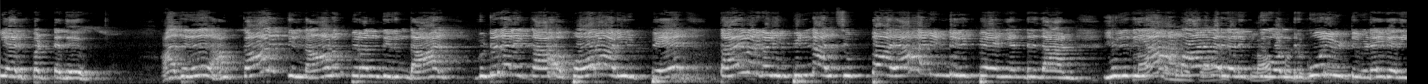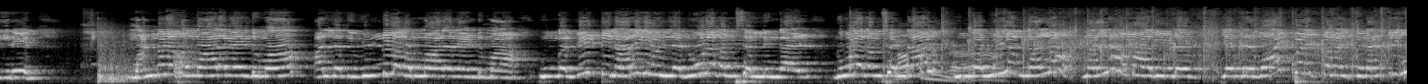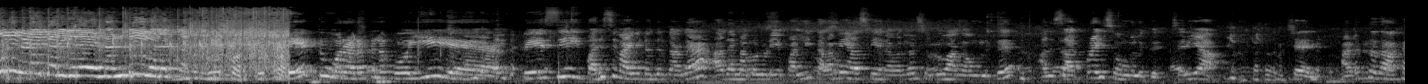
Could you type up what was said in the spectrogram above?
ஏற்பட்டது. அது அக்காலத்தில் நானும் பிறந்திருந்தால் விடுதலைக்காக போராடி இருப்பேன் தலைவர்களின் பின்னால் சிப்பாயாக நின்றிருப்பேன் என்றுதான் இறுதியாக மாணவர்களுக்கு ஒன்று கூறிவிட்டு விடைபெறுகிறேன். நேத்து ஒரு இடத்துல போய் பேசி பரிசு வாங்கிட்டு வந்திருக்காங்க. அத நம்மளுடைய பள்ளி தலைமை ஆசிரியர் அவர்கள் சொல்லுவாங்க உங்களுக்கு அது சர்ப்ரைஸ் உங்களுக்கு. சரியா? சரி. அடுத்ததாக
